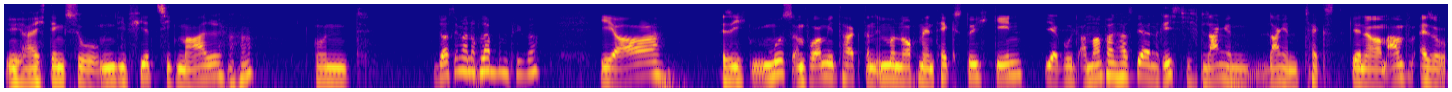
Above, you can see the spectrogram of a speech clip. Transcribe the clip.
Ja, ich denke so um die 40 Mal. Aha. Und du hast immer noch Lampenfieber? Ja, also ich muss am Vormittag dann immer noch meinen Text durchgehen. Ja gut, am Anfang hast du ja einen richtig langen, langen Text. Genau, am Anfang, also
